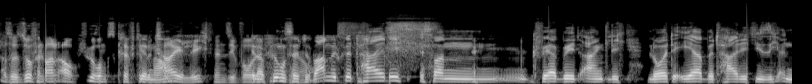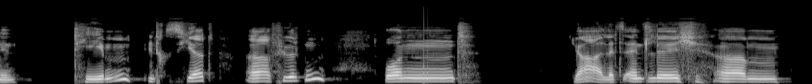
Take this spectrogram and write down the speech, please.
also insofern waren auch Führungskräfte genau. beteiligt, wenn sie wollten. Genau, Führungskräfte genau. waren mit beteiligt. Es waren querbeet eigentlich Leute eher beteiligt, die sich an den Themen interessiert äh, fühlten. Und ja, letztendlich ähm,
